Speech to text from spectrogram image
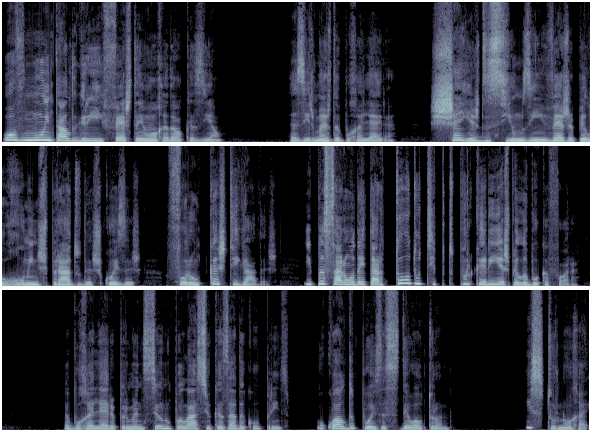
Houve muita alegria e festa em honra da ocasião. As irmãs da borralheira, cheias de ciúmes e inveja pelo rumo inesperado das coisas, foram castigadas e passaram a deitar todo o tipo de porcarias pela boca fora. A borralheira permaneceu no palácio casada com o príncipe, o qual depois acedeu ao trono e se tornou rei.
